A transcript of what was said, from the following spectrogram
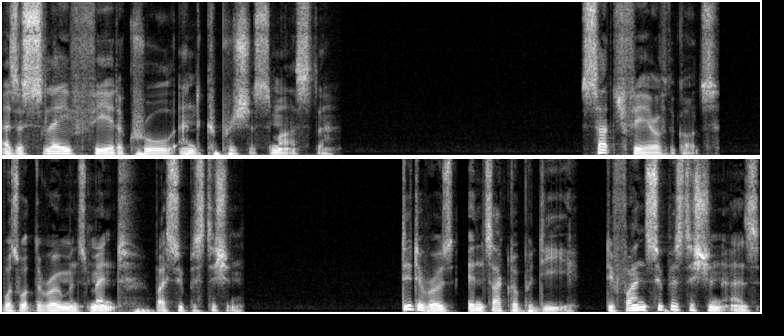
as a slave feared a cruel and capricious master. Such fear of the gods was what the Romans meant by superstition. Diderot's Encyclopédie defines superstition as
